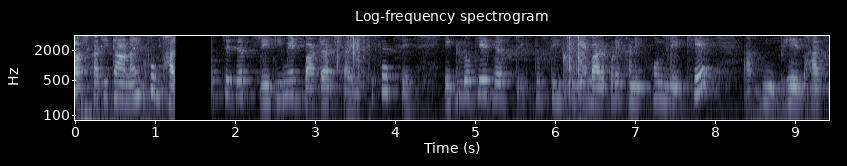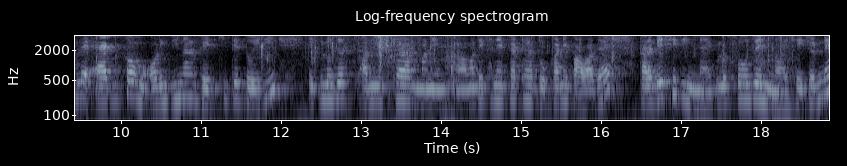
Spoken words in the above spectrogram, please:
বাঁশকাঠিটা আনাই, খুব ভালো হচ্ছে জাস্ট রেডিমেড বাটার ফ্রাই ঠিক আছে? এগুলোকে জাস্ট একটু ফ্রিজ থেকে বার করে খানিকক্ষণ রেখে আপনি ভে, ভাজলে একদম অরিজিনাল ভেটকিতে তৈরি। এগুলো জাস্ট আমি একটা মানে আমাদের এখানে একটা দোকানে পাওয়া যায়। তারা বেশি দিন না এগুলো ফ্রোজেন নয়। সেই জন্যে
